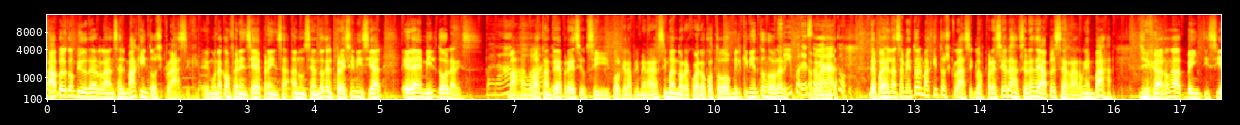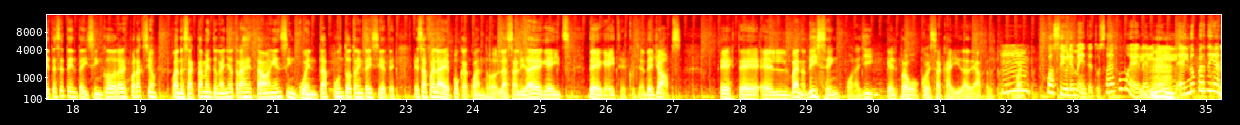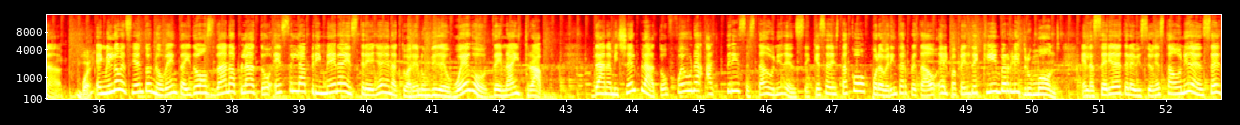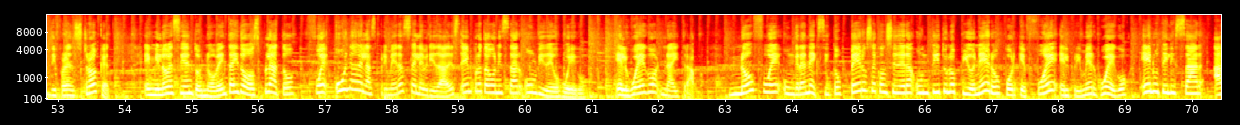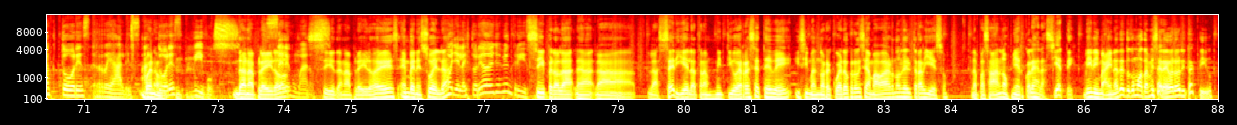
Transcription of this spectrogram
Apple Computer lanza el Macintosh Classic en una conferencia de prensa anunciando que el precio inicial era de mil dólares. Barato, Bajando vale. bastante de precio. Sí, porque la primera, si mal no recuerdo, costó 2.500 dólares. Sí, por eso, barato. Después del lanzamiento del Macintosh Classic, los precios de las acciones de Apple cerraron en baja. Llegaron a 27.75 dólares por acción, cuando exactamente un año atrás estaban en 50.37. Esa fue la época cuando la salida de Gates, de Gates, de Jobs. Este, el, bueno, dicen por allí que él provocó esa caída de Apple. Mm, Bueno, Posiblemente, tú sabes cómo él, él, Mm. él- él no perdía nada. bueno. En 1992, Dana Plato es la primera estrella en actuar en un videojuego, The Night Trap. Dana Michelle Plato fue una actriz estadounidense que se destacó por haber interpretado el papel de Kimberly Drummond en la serie de televisión estadounidense Different Strokes. En 1992, Plato fue una de las primeras celebridades en protagonizar un videojuego, el juego Night Trap. No fue un gran éxito, pero se considera un título pionero porque fue el primer juego en utilizar actores reales, Bueno, actores vivos. Dana Pleiro. Seres humanos. Sí, Dana Pleiro es en Venezuela. Oye, la historia de ella es bien triste. Sí, pero la, la, la, la serie la transmitió RCTV y si mal no recuerdo creo que se llamaba Arnold el Travieso. La pasaban los miércoles a las 7. Mira, imagínate tú cómo está mi cerebro ahorita activo.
